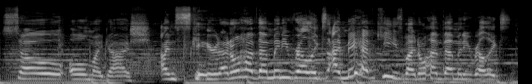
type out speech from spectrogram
So, oh my gosh, I'm scared. I don't have that many relics. I may have keys, but I don't have that many relics.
